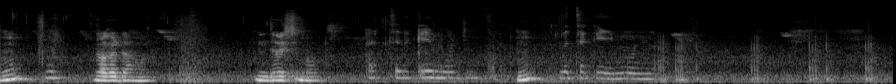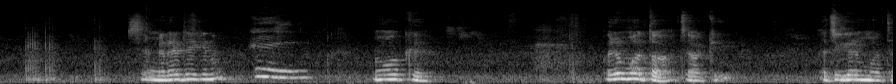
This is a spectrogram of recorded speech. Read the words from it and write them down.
ഉം? നോക്കട്ടെ അമ്മ. എന്ത് വിഷമം അച്ഛന് കൈ മുടി ഉം? അച്ഛൻ കൈ മുടി സങ്കടമായിട്ടിരിക്കണം നോക്ക്. ഒരു മുഖത്തോ? ചാക്കി. അച്ഛക്ക് ഒരു മൂത്ത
